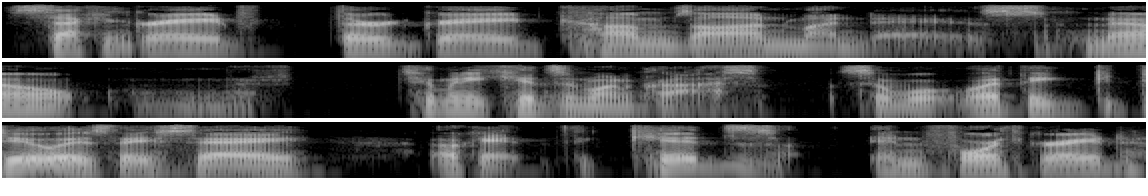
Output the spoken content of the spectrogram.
Second grade, third grade comes on Mondays. No, too many kids in one class. So what they do is they say, okay, the kids in fourth grade,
